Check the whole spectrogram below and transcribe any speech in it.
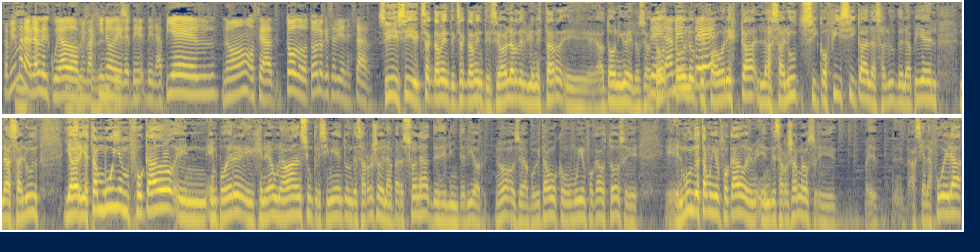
También van a hablar del cuidado, me imagino, de, de- de la piel, ¿no? O sea, todo, todo lo que es el bienestar. Sí, sí, exactamente, exactamente. Se va a hablar del bienestar eh, a todo nivel, o sea, to- todo lo que favorezca la salud psicofísica, la salud de la piel, la salud... Y a ver, y está muy enfocado en, en poder eh, generar un avance, un crecimiento, un desarrollo de la persona desde el interior, ¿no? O sea, porque estamos como muy enfocados todos, eh, el mundo está muy enfocado en, en desarrollarnos... hacia la afuera,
